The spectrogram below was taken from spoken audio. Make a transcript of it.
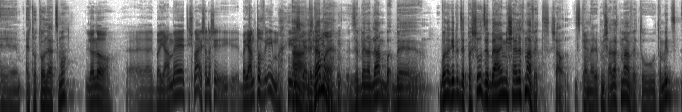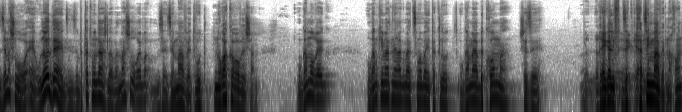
אה, את אותו לעצמו? לא, לא. בים, אה, תשמע, יש אנשים, בים טובעים. אה, לגמרי. זה בן אדם, ב, בוא נגיד את זה פשוט, זה בעיה עם משאלת מוות, שאול. כן. זאת אומרת, משאלת מוות, הוא תמיד, זה מה שהוא רואה, הוא לא יודע את זה, זה בתת מודע שלו, אבל מה שהוא רואה זה, זה מוות, והוא נורא קרוב לשם. הוא גם הורג, הוא גם כמעט נהרג בעצמו בהיתקלות, הוא גם היה בקומה, שזה רגע, לפ... זה כן. חצי מוות, נכון?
